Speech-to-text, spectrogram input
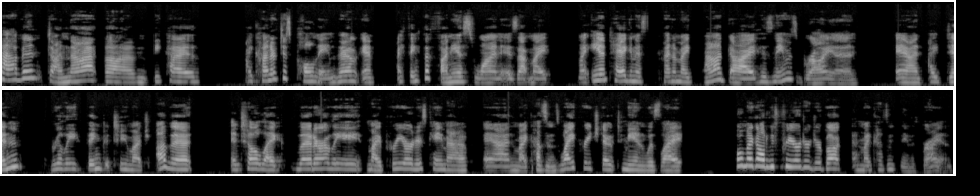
haven't done that um, because I kind of just pull names out and I think the funniest one is that my my antagonist, kind of my bad guy, his name is Brian, and I didn't really think too much of it until like literally my pre-orders came out and my cousin's wife reached out to me and was like, "Oh my god, we've pre-ordered your book," and my cousin's name is Brian.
